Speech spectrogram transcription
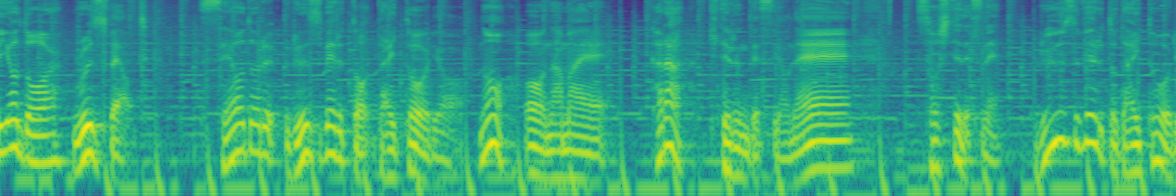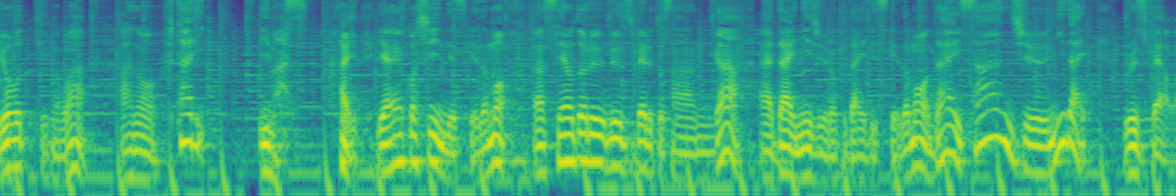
Theodore Roosevelt セオドル・ルーズベルト大統領の名前から来てるんですよね。そしてですねルーズベルト大統領っていうのはあの2人います。はい、ややこしいんですけどもセオドル・ルーズベルトさんが第26代ですけども第32代ルーズベルト。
